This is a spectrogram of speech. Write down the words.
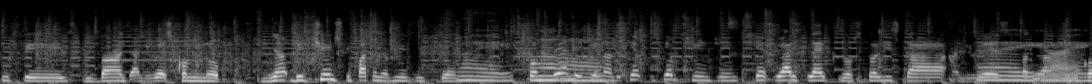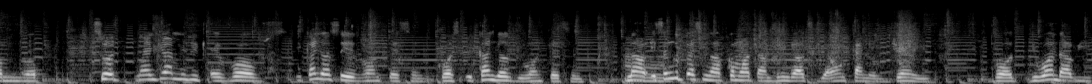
Two Face, the band, and the rest coming up. They, they changed the pattern of music then. right. From then Mm. again, and they kept, it kept changing. Kept, we had like your Stolly Star and the rest Right, right. coming up. So Nigerian music evolves. You can't just say it's one person because it can't just be one person. Now, a Mhm. single person will come out and bring out their own kind of genre, but the one that we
